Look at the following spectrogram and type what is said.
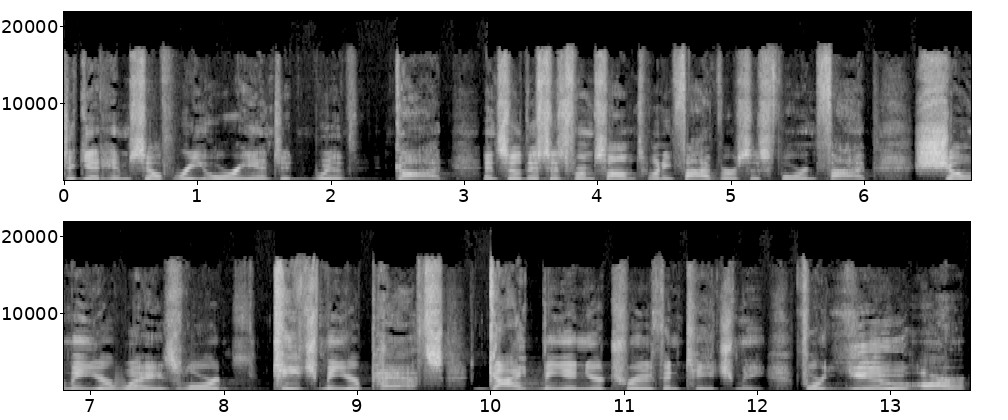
to get himself reoriented with God. And so this is from Psalm 25, verses 4 and 5. Show me your ways, Lord. Teach me your paths. Guide me in your truth and teach me. For you are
